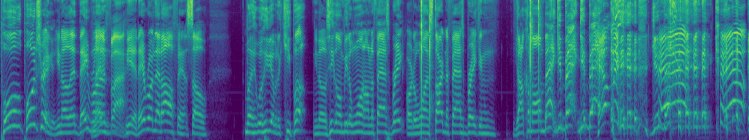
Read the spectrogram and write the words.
Pull pull the trigger. You know that they run. It fly. Yeah, they run that offense. So, but will he be able to keep up? You know, is he going to be the one on the fast break or the one starting the fast break and? Y'all come on back, get back, get back. Help me. get Help. back. Help!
